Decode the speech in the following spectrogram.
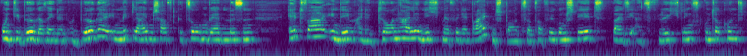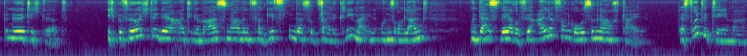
und die Bürgerinnen und Bürger in Mitleidenschaft gezogen werden müssen, etwa indem eine Turnhalle nicht mehr für den Breitensport zur Verfügung steht, weil sie als Flüchtlingsunterkunft benötigt wird. Ich befürchte, derartige Maßnahmen vergiften das soziale Klima in unserem Land und das wäre für alle von großem Nachteil. Das dritte Thema,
